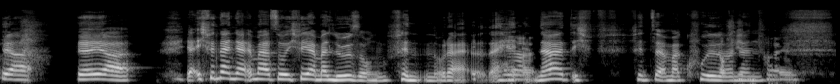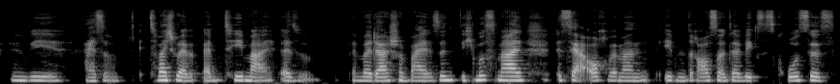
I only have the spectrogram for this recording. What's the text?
ja, ja, ja. Ja, ich finde dann ja immer so, ich will ja immer Lösungen finden oder ja. ne, ich finde es ja immer cool, Auf jeden dann Fall. irgendwie, also zum Beispiel beim Thema, also wenn wir da schon bei sind. Ich muss mal, ist ja auch, wenn man eben draußen unterwegs ist, großes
